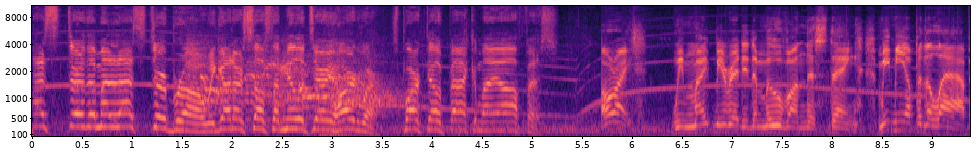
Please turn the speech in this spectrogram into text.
Esther the molester, bro! We got ourselves some military hardware. It's parked out back in my office. All right, we might be ready to move on this thing. Meet me up in the lab.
